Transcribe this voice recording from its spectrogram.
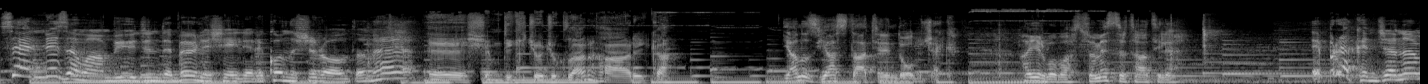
Sen ne zaman büyüdün de böyle şeyleri konuşur oldun ha? Ee, şimdiki çocuklar harika. Yalnız yaz tatilinde olacak. Hayır baba, sömestr tatili. E bırakın canım.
